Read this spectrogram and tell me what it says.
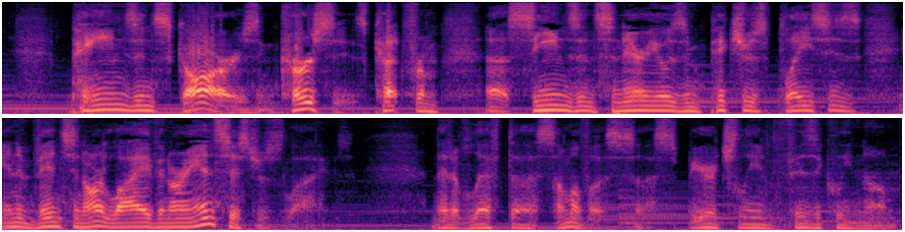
pains and scars and curses cut from uh, scenes and scenarios and pictures, places, and events in our life and our ancestors' lives that have left uh, some of us uh, spiritually and physically numb.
